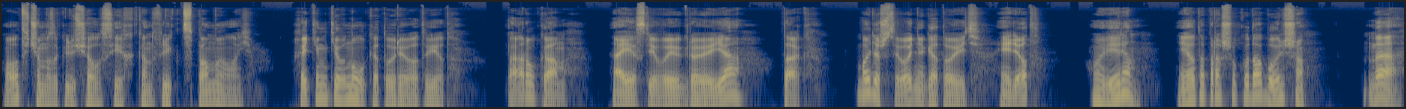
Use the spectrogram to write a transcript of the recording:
Вот в чем заключался их конфликт с Памелой. Хаким кивнул Катуре в ответ. «По рукам. А если выиграю я? Так, будешь сегодня готовить. Идет?» «Уверен? Я-то прошу куда больше». Да,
